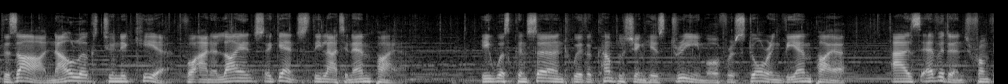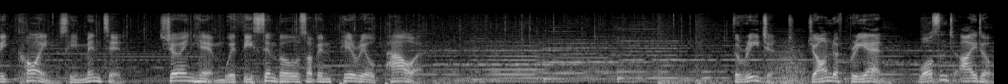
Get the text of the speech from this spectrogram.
the Tsar now looked to Nicaea for an alliance against the Latin Empire. He was concerned with accomplishing his dream of restoring the empire, as evident from the coins he minted showing him with the symbols of imperial power. The regent, John of Brienne, wasn't idle,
